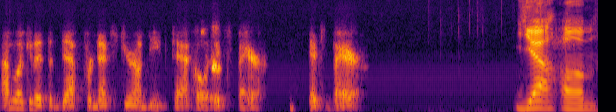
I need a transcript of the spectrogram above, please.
I'm looking at the depth for next year on deep tackle. It's bare. It's bare. Yeah, um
